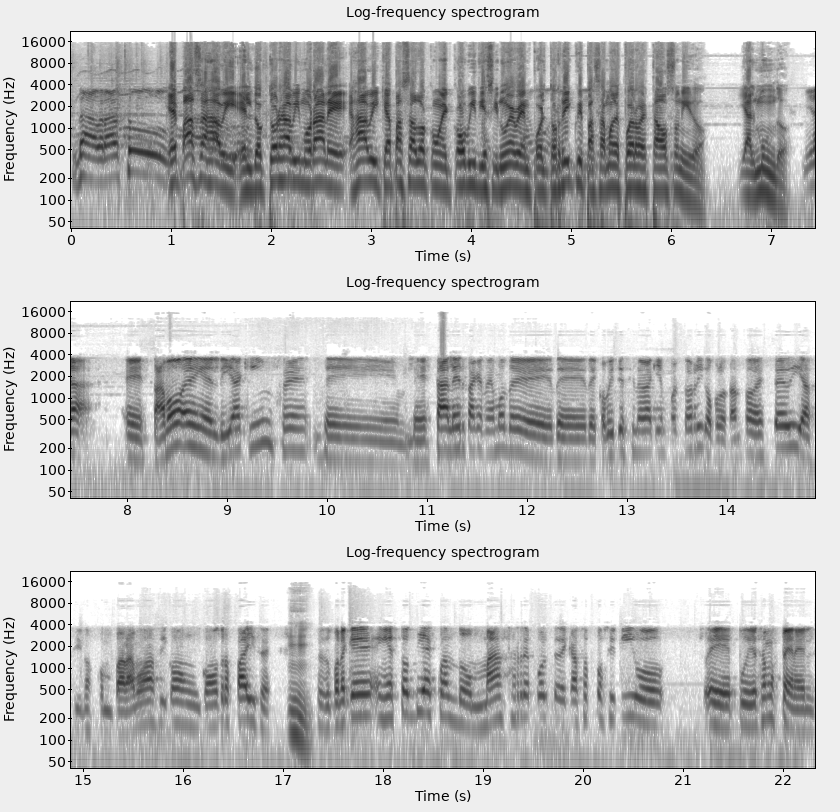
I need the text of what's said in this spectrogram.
Un abrazo. ¿Qué pasa, Javi? El doctor Javi Morales. Javi, ¿qué ha pasado con el COVID-19 en Puerto Rico y pasamos después a los Estados Unidos y al mundo? Mira, estamos en el día 15 de, esta alerta que tenemos de, de, COVID-19 aquí en Puerto Rico. Por lo tanto, este día, si nos comparamos así con, otros países, se supone que en estos días es cuando más reporte de casos positivos eh, pudiésemos tener,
